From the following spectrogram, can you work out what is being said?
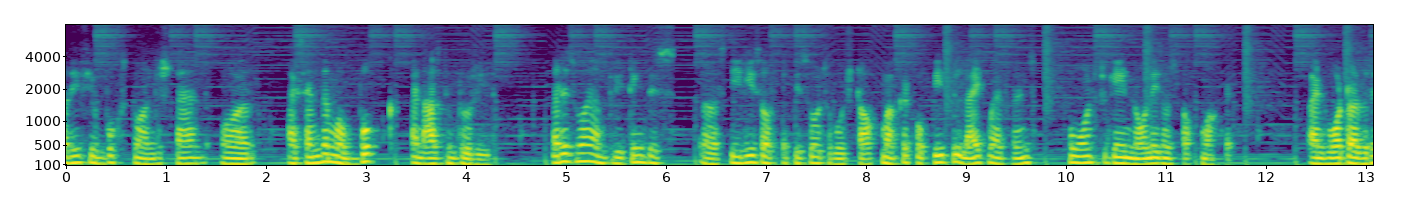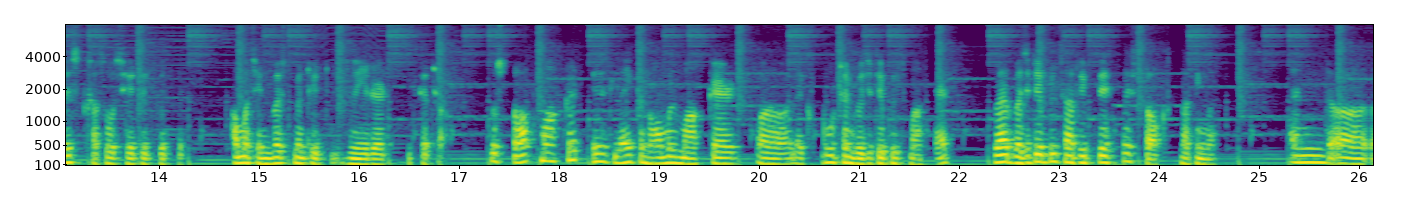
study few books to understand or I send them a book and ask them to read. That is why I'm creating this uh, series of episodes about stock market for people like my friends who wants to gain knowledge on stock market and what are the risks associated with it, how much investment it is needed, etc. So stock market is like a normal market, uh, like fruits and vegetables market, where vegetables are replaced by stocks, nothing much. And uh,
